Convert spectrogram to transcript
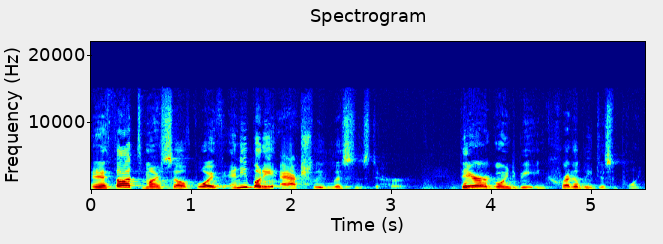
And I thought to myself, boy, if anybody actually listens to her, they are going to be incredibly disappointed.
